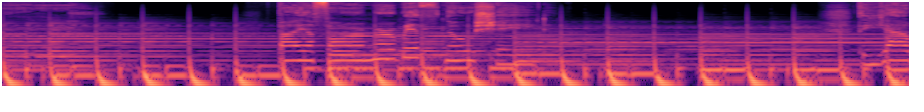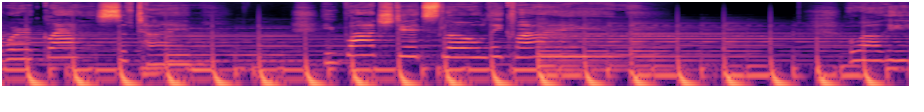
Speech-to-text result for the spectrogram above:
by a farmer with no shade. The hourglass of time, he watched it slowly climb while he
